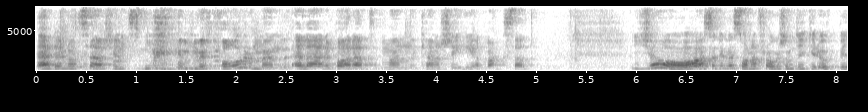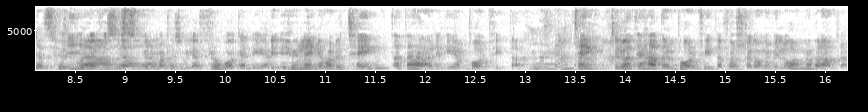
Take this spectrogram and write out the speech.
Är det något särskilt med, med formen eller är det bara att man kanske är helvaxad? Ja, alltså det är väl sådana frågor som dyker upp i ens huvud. Ja, därför så ja, skulle ja. man kanske vilja fråga det. Hur länge har du tänkt att det här är en porrfitta? Mm. Tänkte du att jag hade en porrfitta första gången vi låg med varandra?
